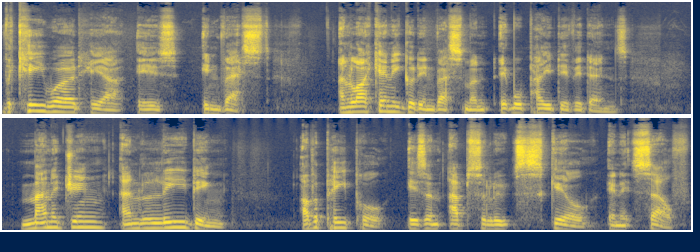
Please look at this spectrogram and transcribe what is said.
the key word here is invest. And like any good investment, it will pay dividends. Managing and leading other people is an absolute skill in itself.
